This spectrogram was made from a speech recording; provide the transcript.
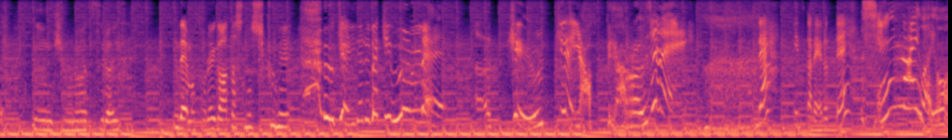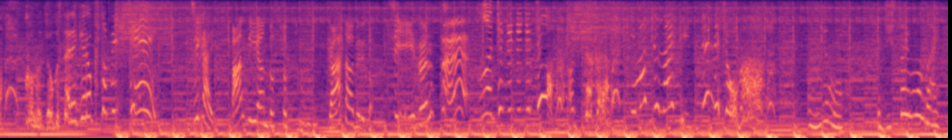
人気者はつらいぜでもそれが私の宿命受け入れるべき運命ウッケウッケやってやろうじゃねえでいつからやるってしんないわよこの毒されゲロクソピッチ次回「パンティストッキングガーターベルト」シーズン 2! うちょちょちょちょだから決まってないって言ってんでしょうがでも実際問題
